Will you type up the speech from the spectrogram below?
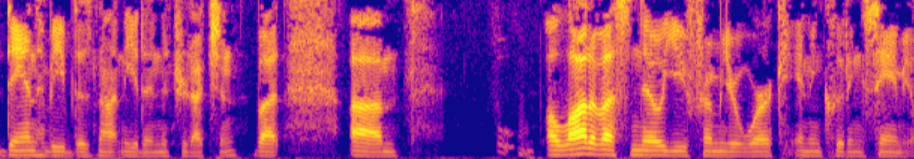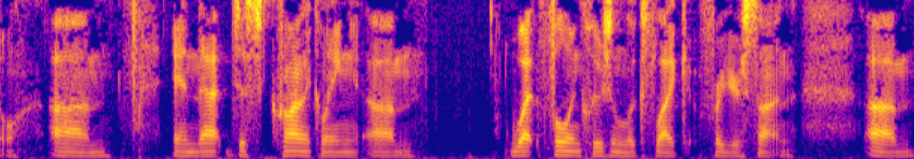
Dan Habib does not need an introduction, but um, a lot of us know you from your work in including Samuel, um, and that just chronicling um, what full inclusion looks like for your son. Um,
